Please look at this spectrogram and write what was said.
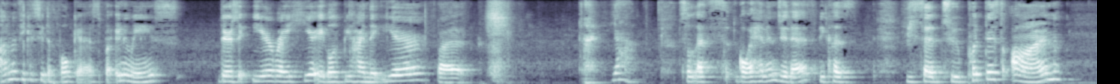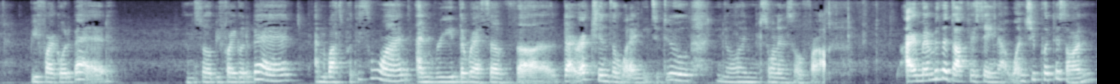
I don't know if you can see the focus, but anyways, there's an ear right here. It goes behind the ear, but yeah. So let's go ahead and do this because you said to put this on before I go to bed. And so before I go to bed, I'm about to put this on and read the rest of the directions and what I need to do, you know, and so on and so forth. I remember the doctor saying that once you put this on,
